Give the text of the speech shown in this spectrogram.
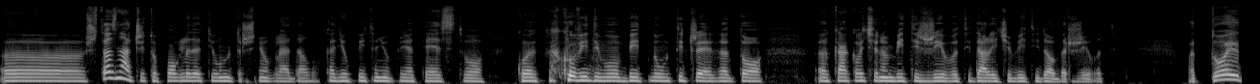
E, šta znači to pogledati unutrašnje ogledalo kad je u pitanju prijateljstvo koje kako vidimo bitno utiče na to e, kakav će nam biti život i da li će biti dobar život? Pa to je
